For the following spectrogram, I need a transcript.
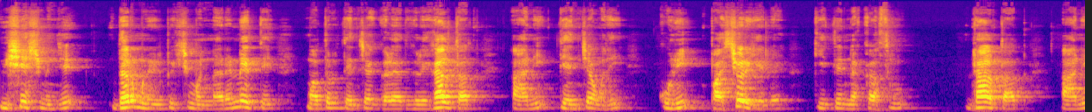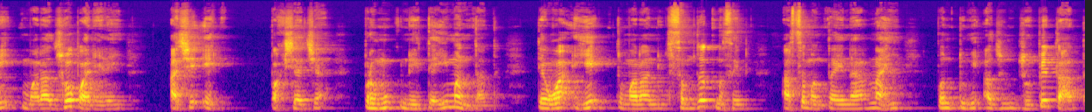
विशेष म्हणजे धर्मनिरपेक्ष म्हणणारे नेते मात्र त्यांच्या गळ्यात गळे घालतात आणि त्यांच्यामध्ये कोणी फाशीवर गेलं की ते नकासू ढाळतात आणि मला झोप आली नाही असे एक पक्षाच्या प्रमुख नेतेही म्हणतात. तेव्हा हे तुम्हाला नीट समजत नसेल असं म्हणता येणार नाही पण तुम्ही अजून झोपेत आहात.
